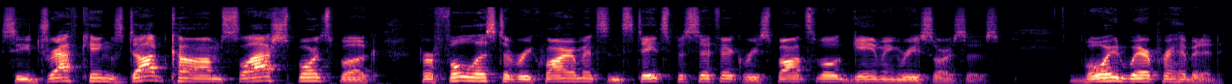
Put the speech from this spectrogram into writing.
See DraftKings.com slash sportsbook for full list of requirements and state-specific responsible gaming resources. Void where prohibited.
